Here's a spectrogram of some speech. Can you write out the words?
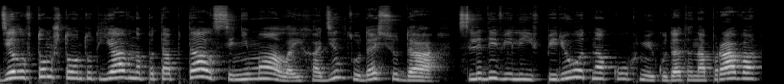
Дело в том, что он тут явно потоптался немало и ходил туда-сюда. Следы вели и вперед на кухню, и куда-то направо.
